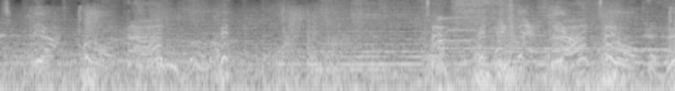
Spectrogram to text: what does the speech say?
gate! Take this!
